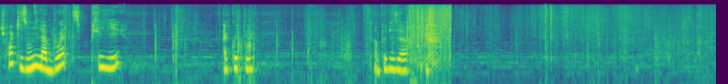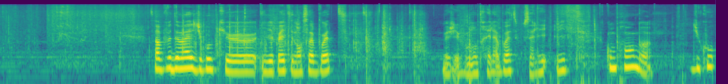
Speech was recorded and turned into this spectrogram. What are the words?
Je crois qu'ils ont mis la boîte pliée à côté. C'est un peu bizarre. C'est un peu dommage du coup qu'il n'ait pas été dans sa boîte. Mais je vais vous montrer la boîte, vous allez vite comprendre. Du coup,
